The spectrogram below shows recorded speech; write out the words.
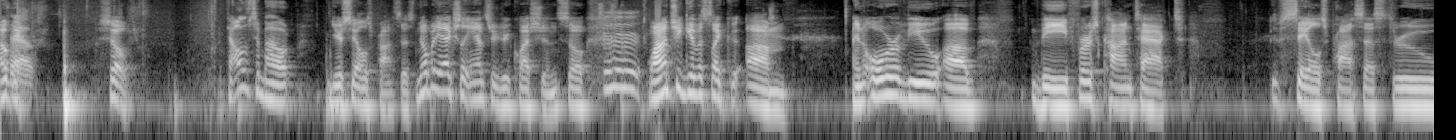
okay so. so tell us about your sales process. Nobody actually answered your question. So why don't you give us like um, an overview of the first contact sales process through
